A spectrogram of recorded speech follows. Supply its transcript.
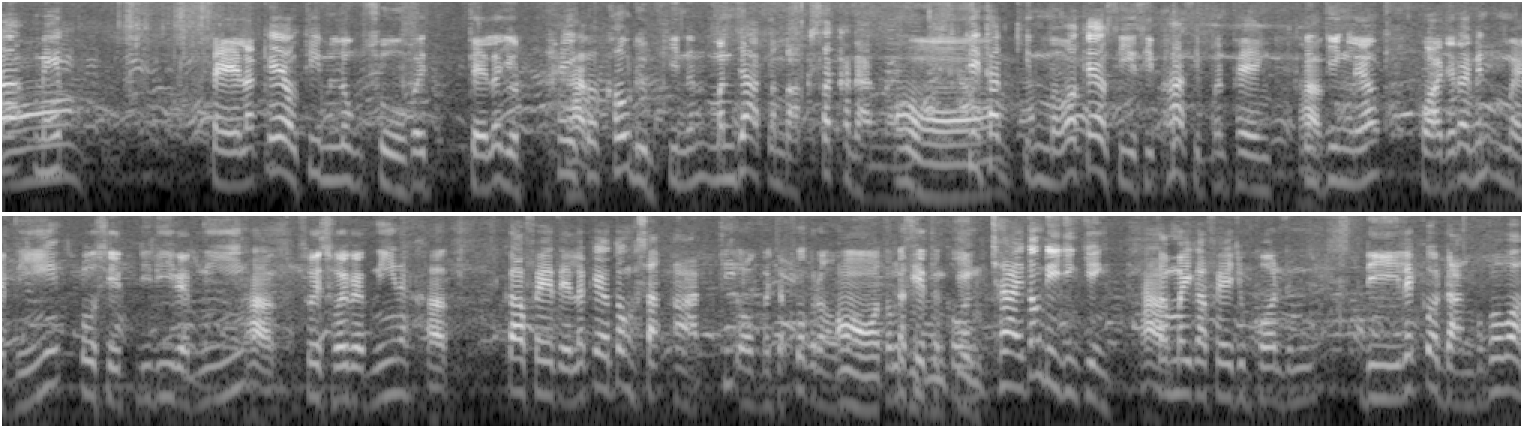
ละเม็ดแต่ละแก้วที่มันลงสู่ไป แต่ละหยดให้ครับเขาดื่มกินนั้นมันยากลำบากสักขนาดไหนโอ้ที่ท่านกินมาว่าแก้ว 40 50 มันแพง ครัจบริงๆแล้วกว่าจะได้เม็ดแบบนี้โปรเซสดีๆ แบบนี้ ครับสวยๆ แบบนี้นะครับกาแฟแต่ละแก้วต้องสะอาดที่ออกมาจากพวกเราอ๋อต้องเกษตรกดีจริรงๆใช่ต้องดีจริงครับ ๆทำไมกาแฟชุมพรถึงดีและก็ดังเพราะว่า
